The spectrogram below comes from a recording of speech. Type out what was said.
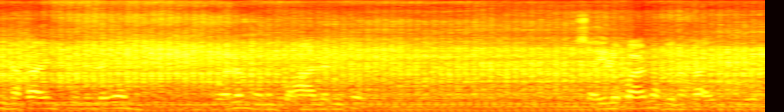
kinakain po nila yan. Hindi ko alam anong paalan ito sa Ilocano kinakain po yan.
